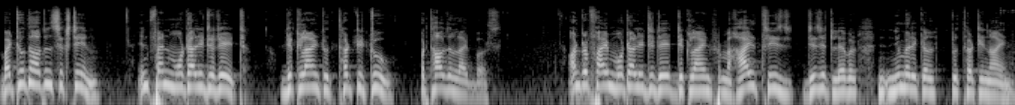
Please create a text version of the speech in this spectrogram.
By 2016, infant mortality rate declined to 32 per thousand live births. Under 5 mortality rate declined from a high three digit level numerical to 39.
